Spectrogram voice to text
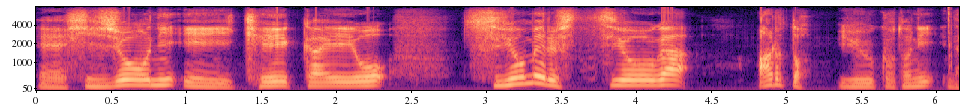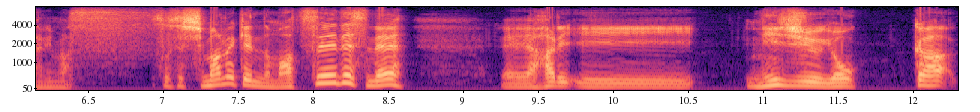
えー、非常に警戒を強める必要があるということになります。そして島根県の松江ですね。えー、やはり24日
